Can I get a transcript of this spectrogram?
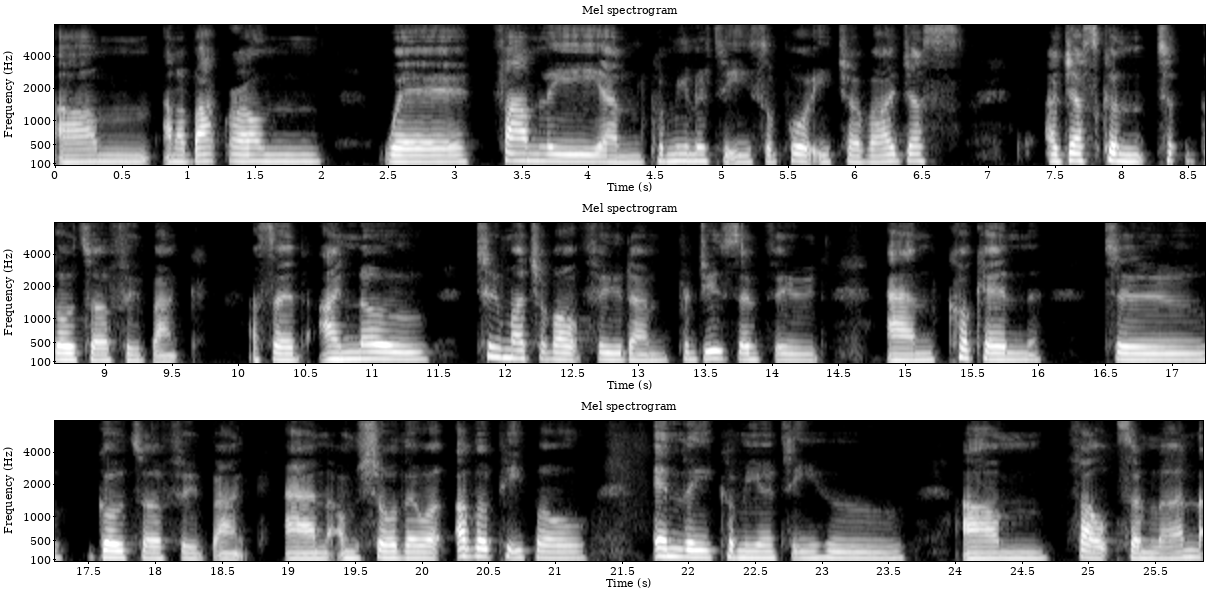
um, and a background where family and community support each other, I just I just couldn't go to a food bank. I said, I know too much about food and producing food and cooking to go to a food bank. And I'm sure there were other people in the community who um, felt similar. And,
